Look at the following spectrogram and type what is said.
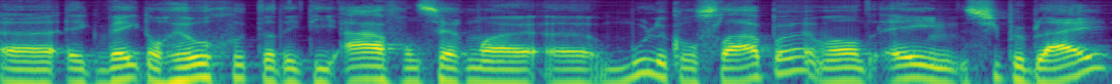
Uh, ik weet nog heel goed dat ik die avond zeg maar uh, moeilijk kon slapen. Want één, super blij.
